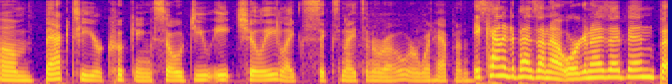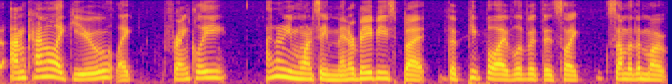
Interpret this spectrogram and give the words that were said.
um, back to your cooking. So do you eat chili like six nights in a row, or what happens? It kind of depends on how organized I've been, but I'm kind of like you. Like, frankly, I don't even want to say men are babies, but the people I've lived with, it's like some of them are.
